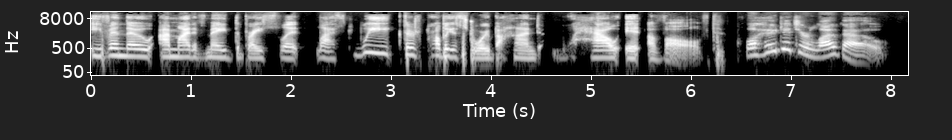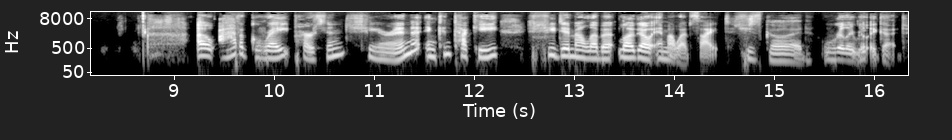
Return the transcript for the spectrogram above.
even though i might have made the bracelet last week there's probably a story behind how it evolved Well, who did your logo? Oh i have a great person sharon in kentucky she did my logo, and my website she's good really really good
